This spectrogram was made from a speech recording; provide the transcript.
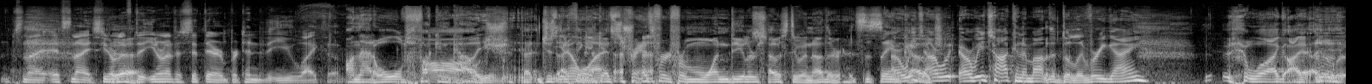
it's nice. It's nice. You don't have to. You don't have to sit there and pretend that you like them. on that old fucking Oh, couch. you- that just you I think what? it gets transferred from one dealer's house to another. It's the same Are we, are we are we talking about the delivery guy? well, I, I, I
